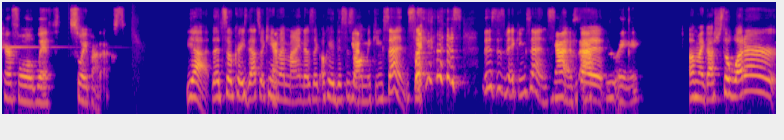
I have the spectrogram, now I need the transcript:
careful with soy products. Yeah, that's so crazy. That's what came Yeah. to my mind. I was like, okay, this is Yeah. all making sense. Like this, this is making sense. Yes, But- absolutely. Oh my gosh. So what are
